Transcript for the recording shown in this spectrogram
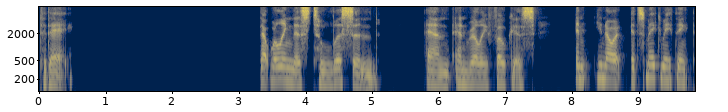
today. That willingness to listen and, and really focus. And, you know, it, it's making me think,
